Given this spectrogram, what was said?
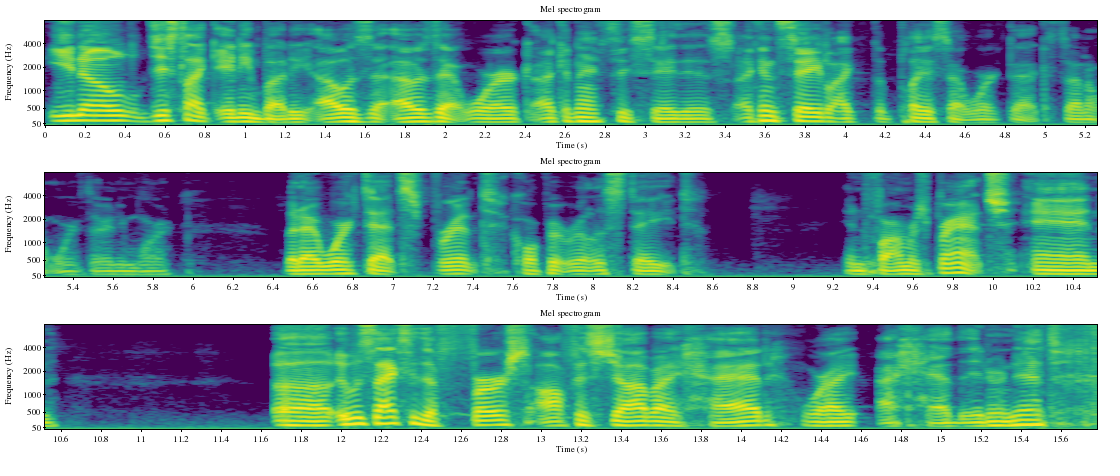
you know, just like anybody, I was I was at work. I can actually say this. I can say like the place I worked at because I don't work there anymore. But I worked at Sprint Corporate Real Estate in Farmers Branch, and uh, it was actually the first office job I had where I, I had the internet.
